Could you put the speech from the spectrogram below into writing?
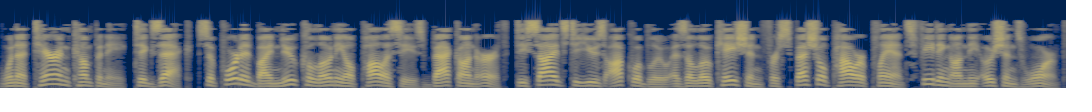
when a Terran company, T'Xek, supported by new colonial policies back on Earth, decides to use Aquablue as a location for special power plants feeding on the ocean's warmth.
